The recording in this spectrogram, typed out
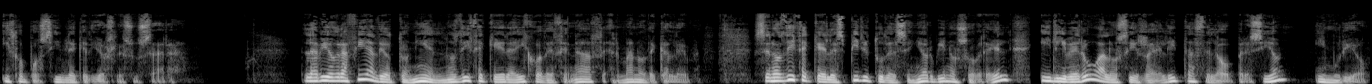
hizo posible que Dios les usara. La biografía de Otoniel nos dice que era hijo de Cenaz, hermano de Caleb. Se nos dice que el Espíritu del Señor vino sobre él y liberó a los israelitas de la opresión y murió.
